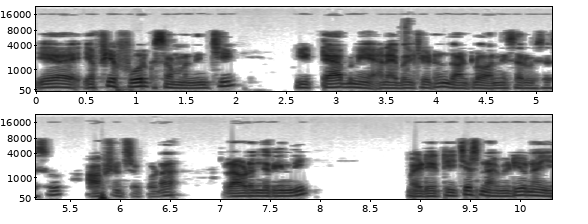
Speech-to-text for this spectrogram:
ఏ ఎఫ్ఏ ఫోర్కి సంబంధించి ఈ ట్యాబ్ని ఎనేబుల్ చేయడం దాంట్లో అన్ని సర్వీసెస్ ఆప్షన్స్ కూడా రావడం జరిగింది. మై డియర్ టీచర్స్ నా వీడియో నా ఈ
